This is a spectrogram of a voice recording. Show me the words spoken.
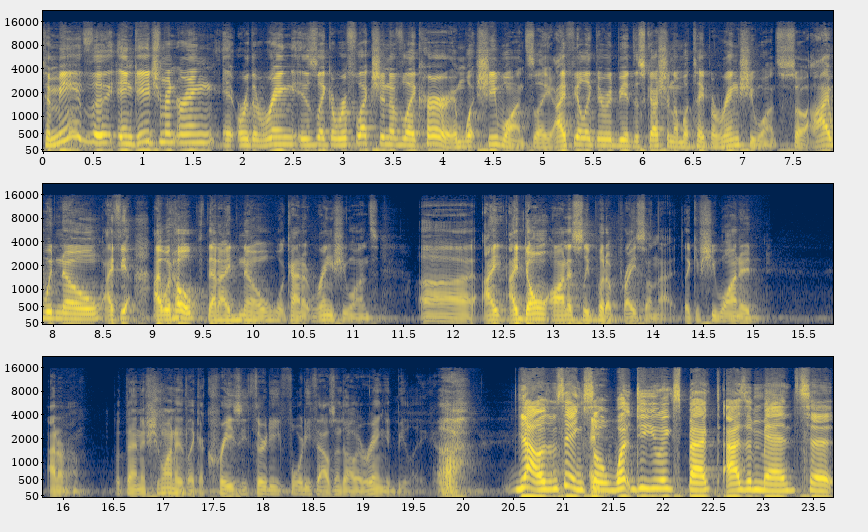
To me, the engagement ring eh, or the ring is like a reflection of like her and what she wants. Like I feel like there would be a discussion on what type of ring she wants. So I would know. I feel I would hope that I'd know what kind of ring she wants. Uh, I I don't honestly put a price on that. Like if she wanted, I don't know. But then if she wanted like a crazy thirty, forty thousand dollar ring, it'd be like, ugh. Yeah, I was saying. So what do you expect as a man to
